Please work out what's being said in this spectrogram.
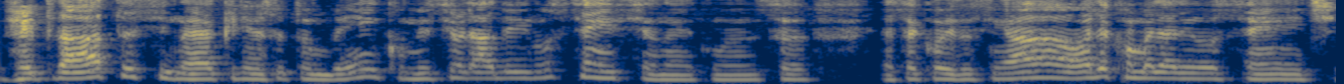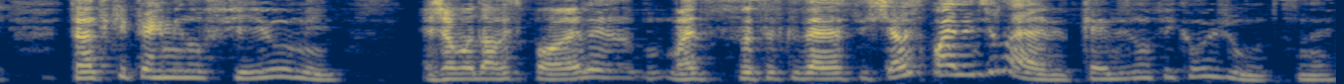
retrata-se, né, a criança também com esse olhar da inocência, né? Com essa, essa coisa assim, ah, olha como ele era inocente. Tanto que termina o filme eu já vou dar um spoiler, mas se vocês quiserem assistir, é um spoiler de leve, porque eles não ficam juntos, né?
